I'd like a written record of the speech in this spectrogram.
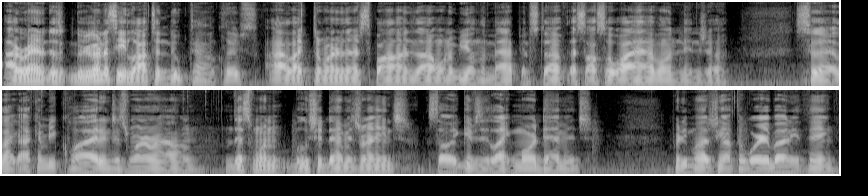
I ran. You're gonna see lots of Nuketown clips. I like to run in their spawns. I don't want to be on the map and stuff. That's also why I have on Ninja, so that like I can be quiet and just run around. This one boosts your damage range, so it gives you like more damage. Pretty much, you don't have to worry about anything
